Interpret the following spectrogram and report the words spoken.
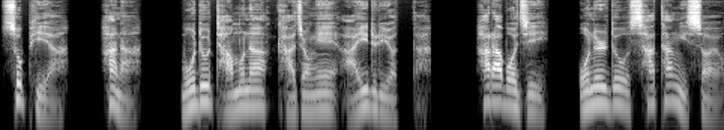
소피아, 하나, 모두 다문화 가정의 아이들이었다. 할아버지, 오늘도 사탕 있어요.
